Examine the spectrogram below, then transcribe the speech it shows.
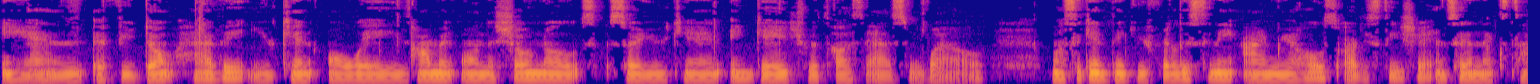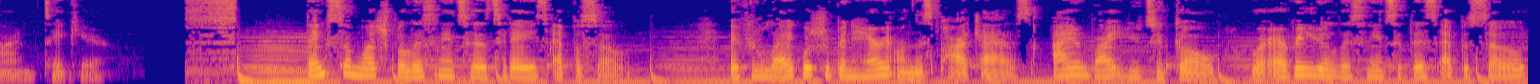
And if you don't have it, you can always comment on the show notes so you can engage with us as well. Once again, thank you for listening. I'm your host, Artistisha. Until next time, take care. Thanks so much for listening to today's episode. If you like what you've been hearing on this podcast, I invite you to go wherever you're listening to this episode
